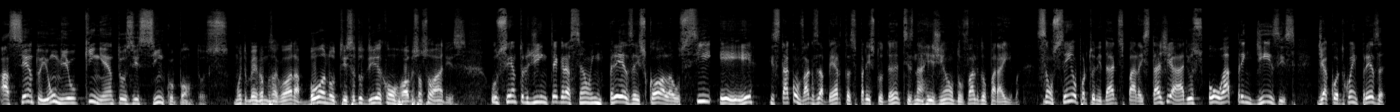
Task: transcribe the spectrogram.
a 101.505 pontos. Muito bem, vamos agora à boa notícia do dia com o Robson Soares. O Centro de Integração Empresa-Escola, o CEE, está com vagas abertas para estudantes na região do Vale do Paraíba. São 100 oportunidades para estagiários ou aprendizes. De acordo com a empresa,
